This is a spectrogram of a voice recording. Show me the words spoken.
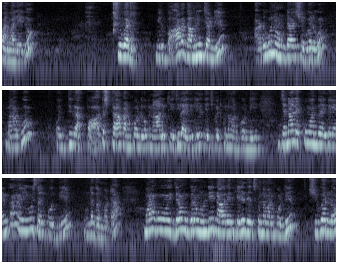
పర్వాలేదు. షుగరు. మీరు బాగా గమనించండి. అడుగున ఉండే షుగరు మనకు కొద్దిగా పాత స్టాక్ అనుకోండి ఒక నాలుగు కేజీలు ఐదు కేజీలు తెచ్చి పెట్టుకున్నాం అనుకోండి జనాలు ఎక్కువ మంది అయితే కనుక యూస్ అయిపోద్ది ఉండదు అనమాట మనకు ఇద్దరం ముగ్గురం ఉండి నాలుగైదు కేజీలు తెచ్చుకున్నాం అనుకోండి షుగర్లో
